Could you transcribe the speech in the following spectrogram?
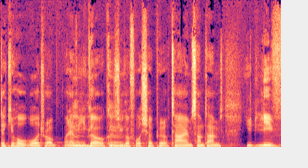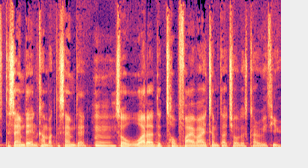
take your whole wardrobe whenever Mm. you go, because you go for a short period of time. Sometimes you leave the same day and come back the same day. Mm. So, what are the top five items that you always carry with you?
